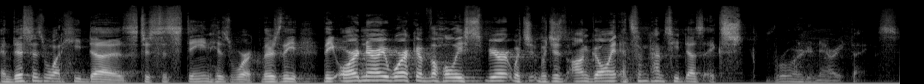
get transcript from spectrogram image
And this is what he does to sustain his work. There's the, the ordinary work of the Holy Spirit, which, which is ongoing, and sometimes he does extraordinary things.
